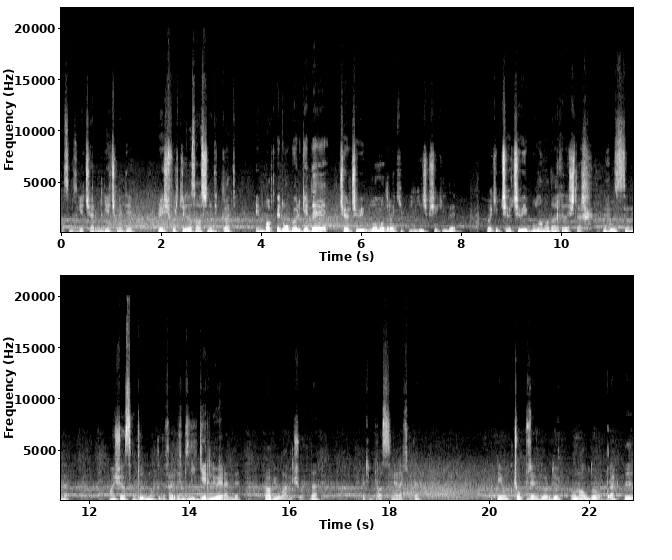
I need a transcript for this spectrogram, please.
Pasımız geçer mi? Geçmedi. Rashford ceza sahasına dikkat. Mbappe de o bölgede çerçeveyi bulamadı rakip. İlginç bir şekilde. Rakip çerçeveyi bulamadı arkadaşlar. Bu pozisyonda. Maç şu an sıkıntılı bir noktada. Kardeşimiz iyi geriliyor herhalde. Rabio varmış orada. Kötü bir pas yine rakipten. De Jong çok güzel gördü. Ronaldo bıraktı.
